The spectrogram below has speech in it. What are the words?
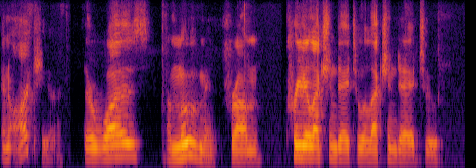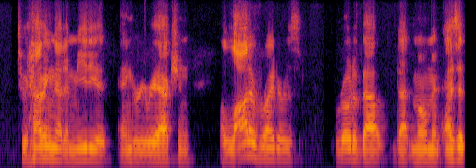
an arc here. There was a movement from pre-election day to election day to to having that immediate angry reaction. A lot of writers wrote about that moment as it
